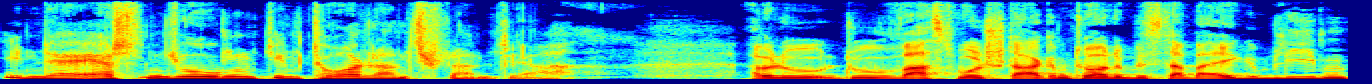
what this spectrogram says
in der ersten Jugend im Tor dann stand, ja. Aber du, du warst wohl stark im Tor, du bist dabei geblieben.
